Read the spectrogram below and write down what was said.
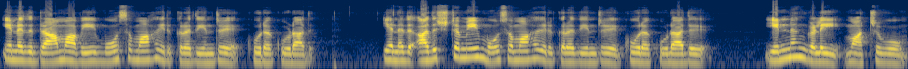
எனது டிராமாவே மோசமாக இருக்கிறது என்று கூறக்கூடாது. எனது அதிர்ஷ்டமே மோசமாக இருக்கிறது என்று கூறக்கூடாது. எண்ணங்களை மாற்றுவோம்.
